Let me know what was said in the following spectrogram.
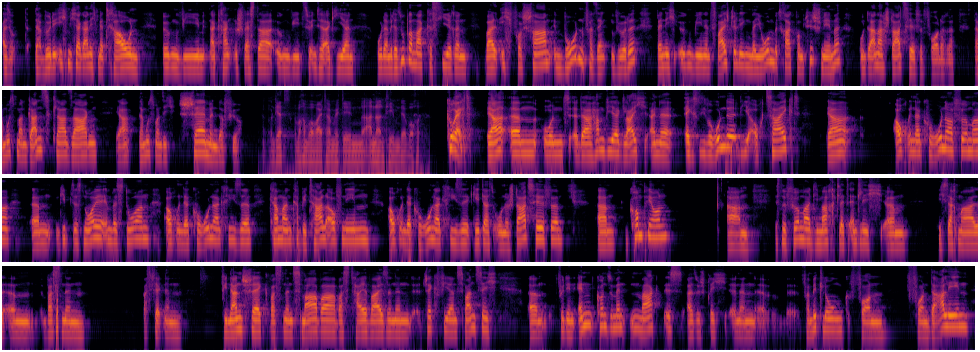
also da würde ich mich ja gar nicht mehr trauen, irgendwie mit einer Krankenschwester irgendwie zu interagieren oder mit der Supermarktkassierin, weil ich vor Scham im Boden versenken würde, wenn ich irgendwie einen zweistelligen Millionenbetrag vom Tisch nehme und danach Staatshilfe fordere. Da muss man ganz klar sagen, ja, da muss man sich schämen dafür. Und jetzt machen wir weiter mit den anderen Themen der Woche. Korrekt, ja, ähm, und da haben wir gleich eine exklusive Runde, die auch zeigt, ja, auch in der Corona-Firma ähm, gibt es neue Investoren. Auch in der Corona-Krise kann man Kapital aufnehmen. Auch in der Corona-Krise geht das ohne Staatshilfe. Ähm, Compion ähm, ist eine Firma, die macht letztendlich, ähm, ich sag mal, ähm, was einen, was vielleicht einen Finanzcheck, was einen Smava, was teilweise einen Check 24 ähm, für den Endkonsumentenmarkt ist, also sprich eine äh, Vermittlung von, von Darlehen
